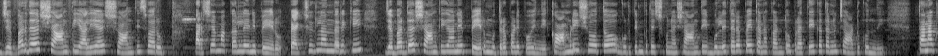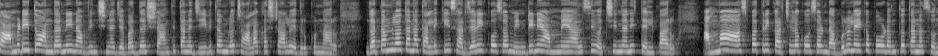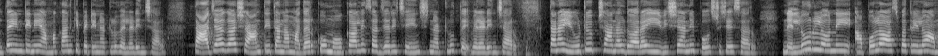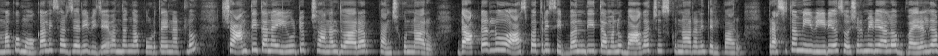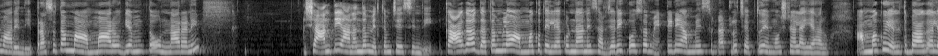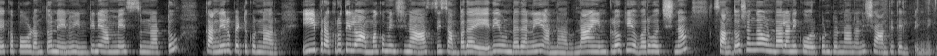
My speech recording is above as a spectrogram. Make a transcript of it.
Jabardasth Shanti alias Shanti Swaroop. పరిచయం అక్కర్లేని పేరు. ప్రేక్షకులందరికీ జబర్దస్త్ శాంతిగానే పేరు ముద్రపడిపోయింది. కామెడీ షోతో గుర్తింపు తెచ్చుకున్న శాంతి బుల్లితెరపై తనకంటూ ప్రత్యేకతను చాటుకుంది. తన కామెడీతో అందరినీ నవ్వించిన జబర్దస్త్ శాంతి తన జీవితంలో చాలా కష్టాలు ఎదుర్కొన్నారు. గతంలో తన తల్లికి సర్జరీ కోసం ఇంటిని అమ్మేయాల్సి వచ్చిందని తెలిపారు. అమ్మ ఆసుపత్రి ఖర్చుల కోసం డబ్బులు లేకపోవడంతో తన సొంత ఇంటిని అమ్మకానికి పెట్టినట్లు వెల్లడించారు. తాజాగా శాంతి తన మదర్కు మోకాలి సర్జరీ చేయించినట్లు తె- వెల్లడించారు. తన యూట్యూబ్ ఛానల్ ద్వారా ఈ విషయాన్ని పోస్ట్ చేశారు. నెల్లూరులోని అపోలో ఆసుపత్రిలో అమ్మకు మోకాలి సర్జరీ విజయవంతంగా పూర్తయినట్లు శాంతి తన యూట్యూబ్ ఛానల్ ద్వారా పంచుకున్నారు. డాక్టర్లు ఆసుపత్రి సిబ్బంది తమను బాగా చూసుకున్నారని తెలిపారు. ప్రస్తుతం ఈ వీడియో సోషల్ మీడియాలో వైరల్గా మారింది. ప్రస్తుతం మా అమ్మ ఆరోగ్యంతో ఉన్నారని శాంతి ఆనందం వ్యక్తం చేసింది. కాగా గతంలో అమ్మకు తెలియకుండానే సర్జరీ కోసం ఇంటిని అమ్మేస్తున్నట్లు చెప్తూ ఎమోషనల్ అయ్యారు. అమ్మకు హెల్త్ బాగా లేకపోవడంతో నేను ఇంటిని అమ్మేస్తున్నట్టు కన్నీరు పెట్టుకున్నారు. ఈ ప్రకృతిలో అమ్మకు మించిన ఆస్తి సంపద ఏదీ ఉండదని అన్నారు. నా ఇంట్లోకి ఎవరు వచ్చినా సంతోషంగా ఉండాలని కోరుకుంటున్నానని శాంతి తెలిపింది.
